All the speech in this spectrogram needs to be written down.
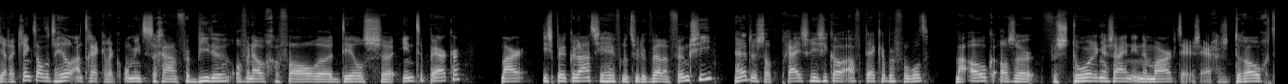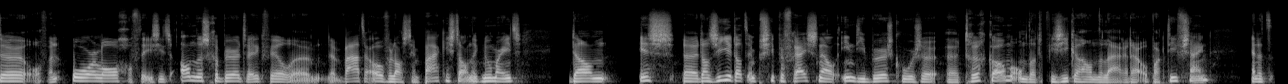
Ja, dat klinkt altijd heel aantrekkelijk om iets te gaan verbieden of in elk geval eh, deels eh, in te perken. Maar die speculatie heeft natuurlijk wel een functie. Hè? Dus dat prijsrisico afdekken bijvoorbeeld. Maar ook als er verstoringen zijn in de markt. Er is ergens droogte of een oorlog of er is iets anders gebeurd. Weet ik veel, eh, wateroverlast in Pakistan, ik noem maar iets. Dan, is, dan zie je dat in principe vrij snel in die beurskoersen terugkomen. Omdat fysieke handelaren daarop actief zijn. En het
